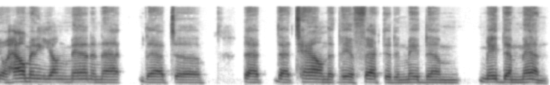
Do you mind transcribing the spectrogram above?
you know how many young men in that that uh, that that town that they affected and made them made them men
